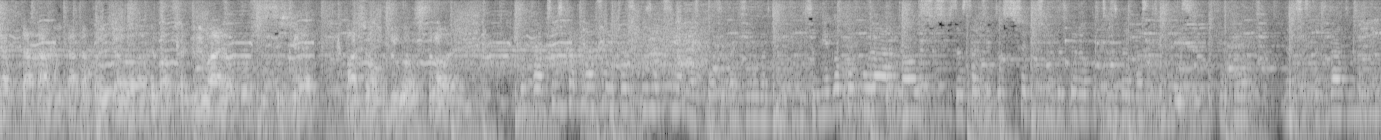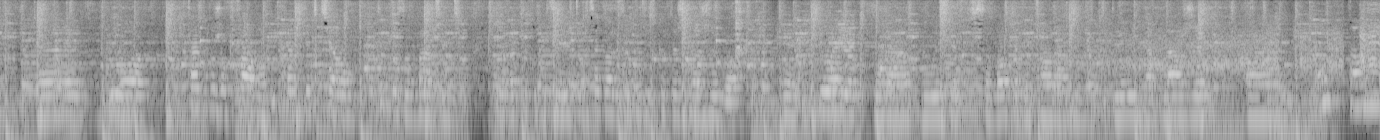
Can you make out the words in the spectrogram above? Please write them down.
jak tata, mój tata powiedział, "O, chyba przegrywają, bo wszyscy się patrzą w drugą stronę. To była ciężka praca i też duża przyjemność pracować z Robertem Kubicą. Jego popularność w zasadzie dostrzegliśmy dopiero podczas Werbastry Racing, kiedy przez te dwa dni e, było tak dużo fanów i każdy chciał nie tylko zobaczyć Roberta Kubica jeżdżącego, ale zobaczyć go też na żywo. E, I QA, które były się w sobotę wieczorem w na plaży, e, no tam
